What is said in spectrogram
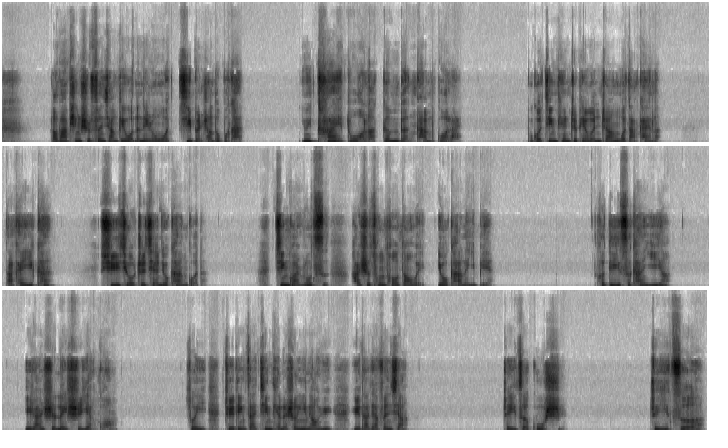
老爸平时分享给我的内容，我基本上都不看，因为太多了，根本看不过来。不过今天这篇文章我打开了，打开一看。许久之前就看过的，尽管如此，还是从头到尾又看了一遍。和第一次看一样，依然是泪湿眼眶。所以决定在今天的声音疗愈与大家分享这一则故事，这一则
